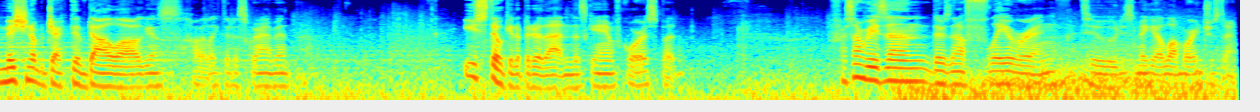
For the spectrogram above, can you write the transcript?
Mission objective dialogue is how I like to describe it. You still get a bit of that in this game, of course, but for some reason, there's enough flavoring to just make it a lot more interesting.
